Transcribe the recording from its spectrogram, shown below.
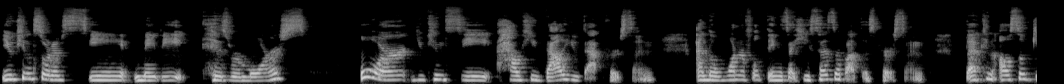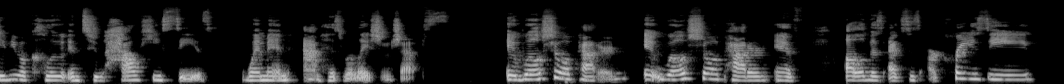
you can sort of see maybe his remorse or you can see how he valued that person and the wonderful things that he says about this person. That can also give you a clue into how he sees women and his relationships. It will show a pattern. It will show a pattern if all of his exes are crazy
